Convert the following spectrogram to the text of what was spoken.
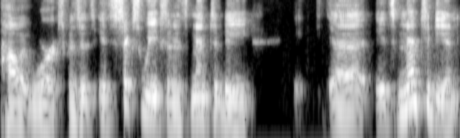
how it works, because it's it's six weeks and it's meant to be uh, it's meant to be an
